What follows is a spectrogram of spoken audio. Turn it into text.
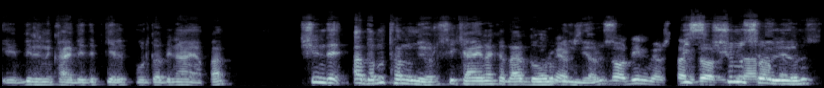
e, birini kaybedip gelip burada bina yapan. Şimdi adamı tanımıyoruz. Hikaye ne kadar doğru bilmiyoruz. bilmiyoruz. Tabii, doğru bilmiyoruz. Tabii, Biz doğru, şunu söylüyoruz.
